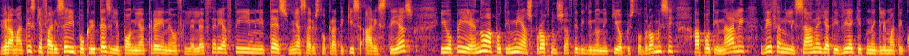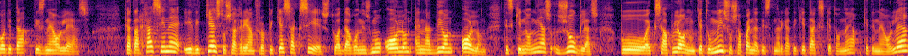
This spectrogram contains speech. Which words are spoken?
Γραμματείς και φαρισαίοι υποκριτές λοιπόν οι ακραίοι νεοφιλελεύθεροι, αυτοί οι μνητές μιας αριστοκρατικής αριστείας, οι οποίοι ενώ από τη μία σπρώχνουν σε αυτή την κοινωνική οπισθοδρόμηση, από την άλλη δήθεν λυσάνε για τη βία και την εγκληματικότητα της νεολαίας. Καταρχάς είναι οι δικές τους αγριανθρωπικές αξίες του ανταγωνισμού όλων εναντίον όλων, της κοινωνίας ζούγκλας που εξαπλώνουν και του μίσους απέναντι στην εργατική τάξη και, νέο, και την νεολαία,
